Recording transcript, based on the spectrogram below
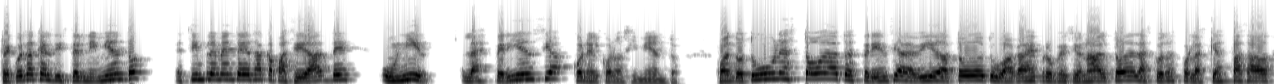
Recuerda que el discernimiento es simplemente esa capacidad de unir la experiencia con el conocimiento. Cuando tú unes toda tu experiencia de vida, todo tu bagaje profesional, todas las cosas por las que has pasado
